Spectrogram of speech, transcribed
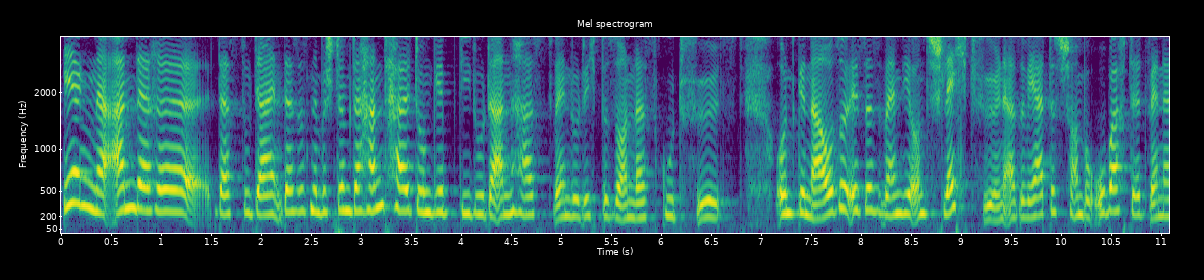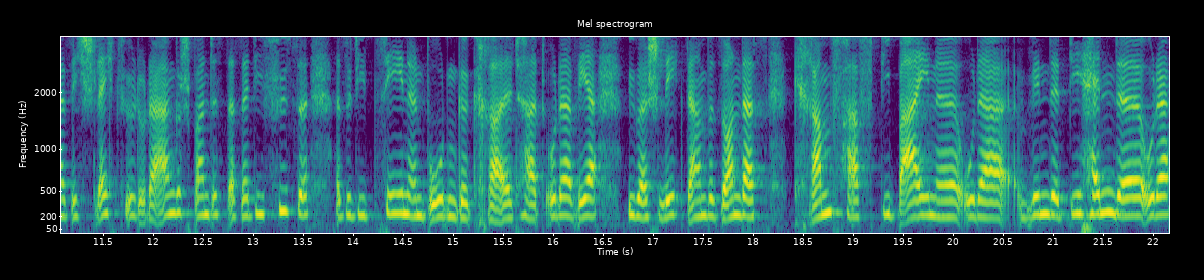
irgendeine andere, dass du dein, dass es eine bestimmte Handhaltung gibt, die du dann hast, wenn du dich besonders gut fühlst. Und genauso ist es, wenn wir uns schlecht fühlen. Also wer hat es schon beobachtet, wenn er sich schlecht fühlt oder angespannt ist, dass er die Füße, also die Zähne in den Boden gekrallt hat? Oder wer überschlägt dann besonders krampfhaft die Beine oder windet die Hände oder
